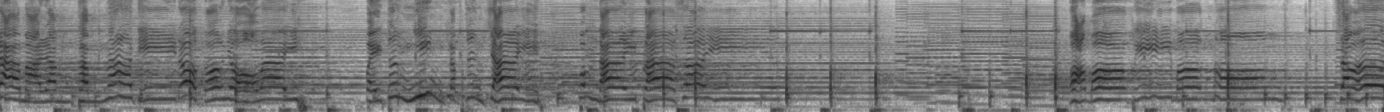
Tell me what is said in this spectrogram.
ข้ามารำทำหน้าที่โดกองโยไว้ ไปถึงยิ่งกับถึงใจผมได้ปลาใสออบอกพี่บอกน้องเศร้าเออ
